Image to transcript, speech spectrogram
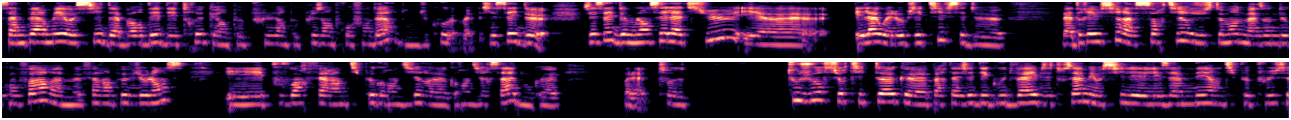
ça me permet aussi d'aborder des trucs un peu plus un peu plus en profondeur. Donc du coup j'essaye de j'essaye de me lancer là-dessus et, euh, là l'objectif c'est de bah, de réussir à sortir justement de ma zone de confort à me faire un peu violence et pouvoir faire un petit peu grandir euh, grandir ça. Donc euh, voilà toujours sur TikTok partager des good vibes et tout ça mais aussi les, les amener un petit peu plus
